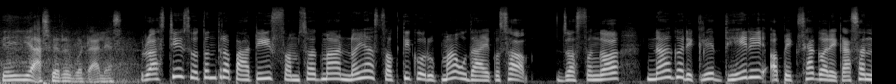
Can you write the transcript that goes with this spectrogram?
त्यही आश गरेर भोट हालेको छ। राष्ट्रिय स्वतन्त्र पार्टी संसदमा नयाँ शक्तिको रूपमा उदाएको छ जससँग नागरिकले धेरै अपेक्षा गरेका छन्।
